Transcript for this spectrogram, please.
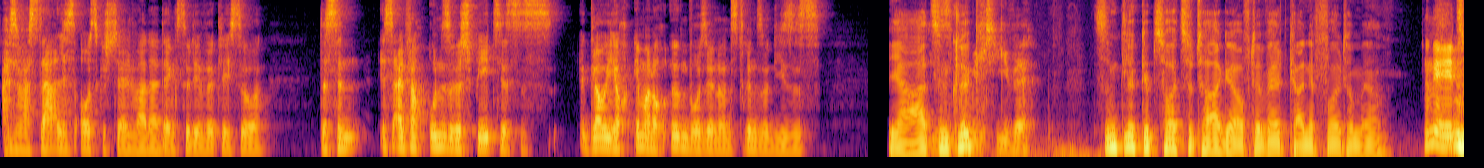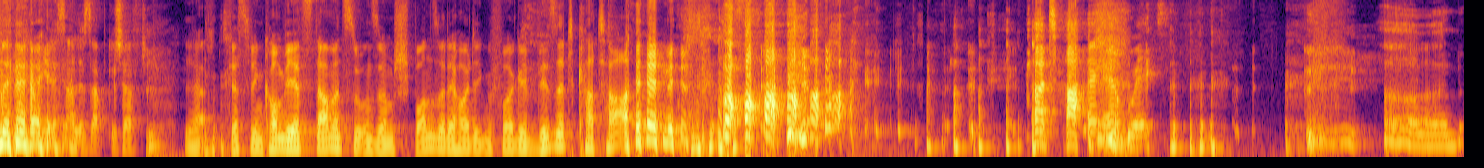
Also, was da alles ausgestellt war, da denkst du dir wirklich so, das sind, ist einfach unsere Spezies. Das ist, glaube ich, auch immer noch irgendwo so in uns drin, so dieses. Ja, dieses zum Glück. Zum Glück gibt es heutzutage auf der Welt keine Folter mehr. Nee, zum Glück haben wir das alles abgeschafft. Ja, deswegen kommen wir jetzt damit zu unserem Sponsor der heutigen Folge, Visit Qatar. Qatar Airways. Oh Mann.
